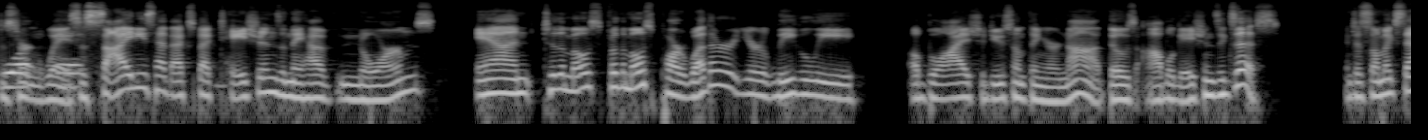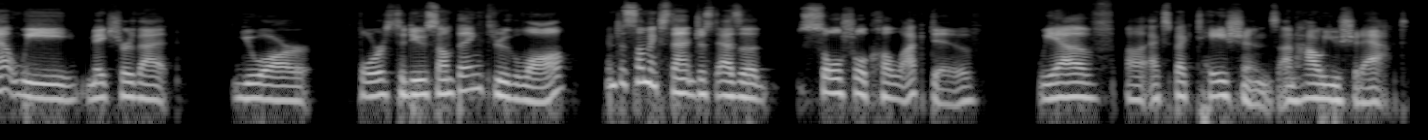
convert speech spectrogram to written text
a certain way. if. Societies have expectations and they have norms, and to the most, for the most part, whether you're legally obliged to do something or not, those obligations exist. And to some extent, we make sure that you are forced to do something through the law, and to some extent, just as a social collective, we have uh, expectations on how you should act.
